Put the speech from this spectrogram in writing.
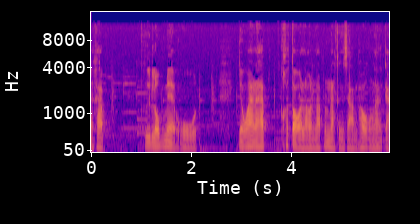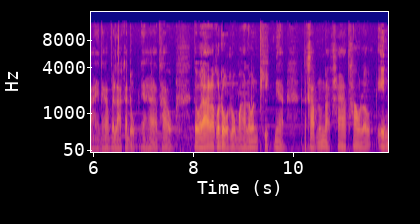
นะครับ คือล้มเนี่ยโอ้โหอย่างว่านะครับข้อต่อเรารับน้ำหนักถึง 3 เท่าของร่างกายนะครับ เวลากระโดดเนี่ยหเท่า แต่เวลาเรากระโดดลงมาแล้วมันพลิกเนี่ย นะครับน้ำหนัก 5 เท่าแล้วเอ็น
